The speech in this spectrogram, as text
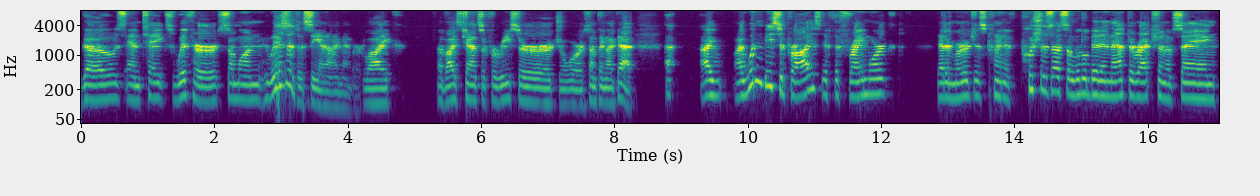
goes and takes with her someone who isn't a CNI member, like a vice chancellor for research or something like that. I, I wouldn't be surprised if the framework that emerges kind of pushes us a little bit in that direction of saying,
